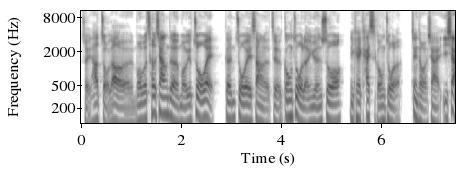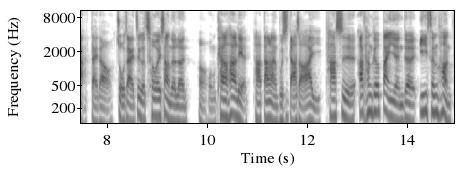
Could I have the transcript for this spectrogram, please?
所以他走到了某个车厢的某一个座位，跟座位上的这个工作人员说：“你可以开始工作了。”镜头现在一下带到坐在这个车位上的人哦，我们看到他的脸，他当然不是打扫阿姨，他是阿汤哥扮演的 Ethan Hunt。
